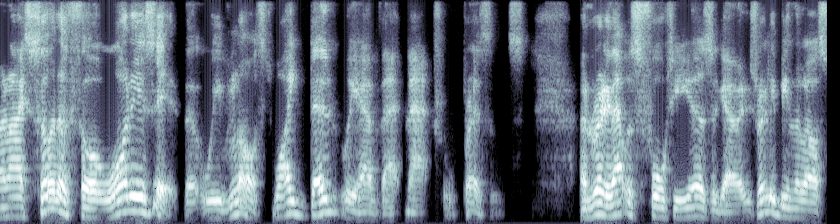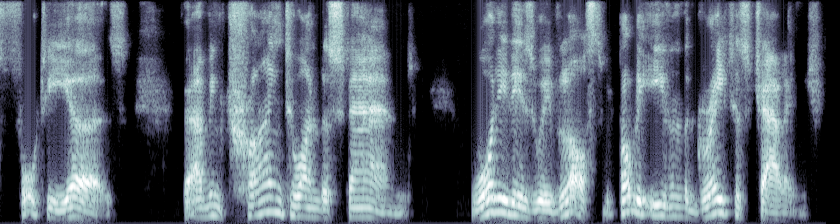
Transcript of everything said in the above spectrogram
I sort of thought, what is it that we've lost? Why don't we have that natural presence? And really, that was 40 years ago. And It's really been the last 40 years that I've been trying to understand what it is we've lost. Probably even the greatest challenge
